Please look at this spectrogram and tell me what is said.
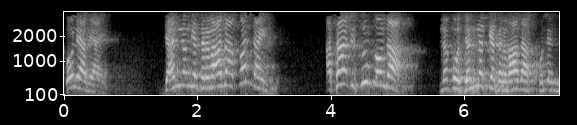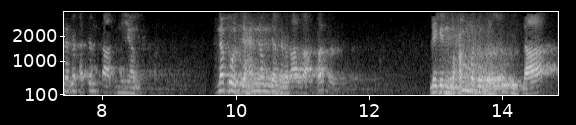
کھولیا ویا ہے جہنم جے دروازہ بند آئیں اساں بھی سو کوندا نہ کو جنت جو دروازہ کھلن نظر اچن تا دنیا۔ نہ کو جہنم کا دروازہ بند۔ لیکن محمد رسول اللہ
